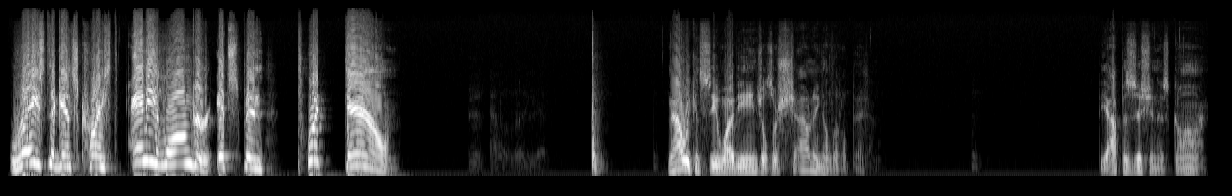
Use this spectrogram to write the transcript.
raised against Christ any longer. It's been put down. Now we can see why the angels are shouting a little bit. The opposition is gone.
